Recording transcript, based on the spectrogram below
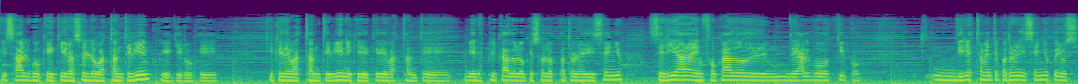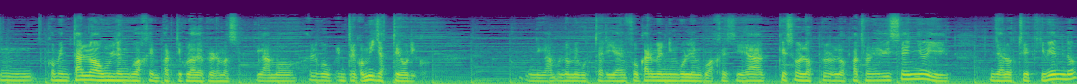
es, algo que quiero hacerlo bastante bien, porque quiero que, quede bastante bien y que quede bastante bien explicado lo que son los patrones de diseño. Sería enfocado de algo tipo directamente patrón de diseño, pero sin comentarlo a un lenguaje en particular de programación, digamos, algo entre comillas teórico. Digamos, no me gustaría enfocarme en ningún lenguaje, si ya que son los, los patrones de diseño y ya lo estoy escribiendo,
